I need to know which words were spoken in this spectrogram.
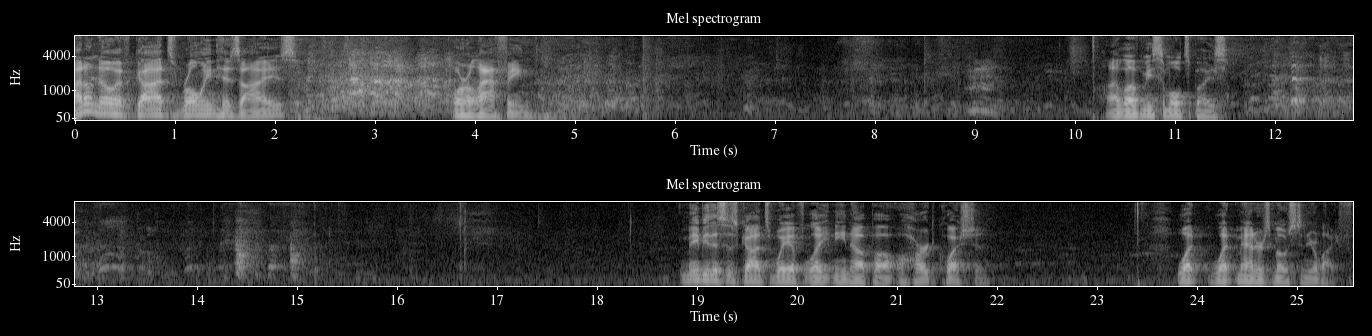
I don't know if God's rolling his eyes or laughing. I love me some Old Spice. Maybe this is God's way of lightening up a, a hard question. What, what matters most in your life?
